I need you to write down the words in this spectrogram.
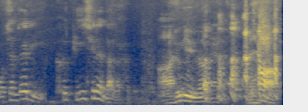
5천짜리 커피 2천원 달라 하거든요 아, 형님이요? 아,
